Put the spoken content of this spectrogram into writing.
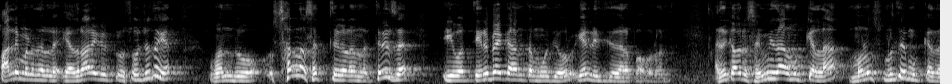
ಪಾರ್ಲಿಮೆಂಟ್ನಲ್ಲಿ ಎದುರಾಗಿ ತಿಳಿಸೋ ಜೊತೆಗೆ ಒಂದು ಸರಳ ಸತ್ಯಗಳನ್ನು ತಿಳಿಸಿ ಇವತ್ತು ಇರಬೇಕಂತ ಮೋದಿಯವರು ಎಲ್ಲಿದ್ದಾರಪ್ಪ ಅವರು ಅಂತ. ಅದಕ್ಕೆ ಅವರು ಸಂವಿಧಾನ ಮುಖ್ಯ ಅಲ್ಲ, ಮನುಸ್ಮೃತಿ ಮುಖ್ಯದ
